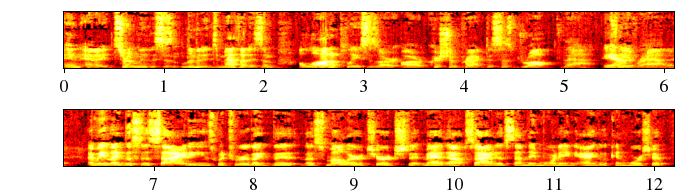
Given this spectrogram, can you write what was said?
and, and certainly this isn't limited to methodism a lot of places our, our christian practice has dropped that if Yeah. we ever had it I mean, like the societies, which were like the, the smaller church that met outside of Sunday morning Anglican worship,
